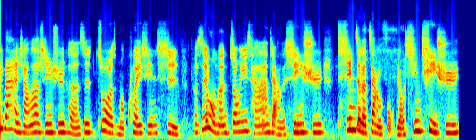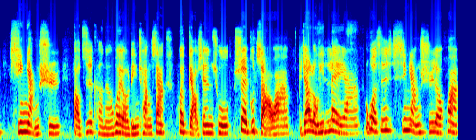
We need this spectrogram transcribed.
一般人想到心虚，可能是做了什么亏心事。可是我们中医常常讲的心虚，心这个脏腑有心气虚、心阳虚，导致可能会有临床上会表现出睡不着啊，比较容易累啊。如果是心阳虚的话，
